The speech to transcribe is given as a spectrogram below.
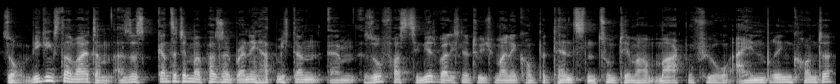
So, wie ging es dann weiter? Also das ganze Thema Personal Branding hat mich dann ähm, so fasziniert, weil ich natürlich meine Kompetenzen zum Thema Markenführung einbringen konnte.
